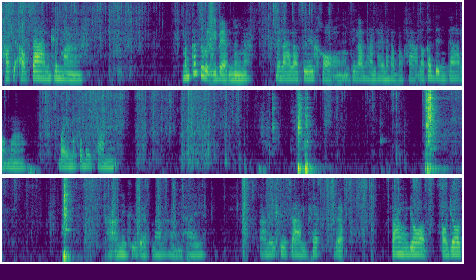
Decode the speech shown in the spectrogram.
เขาจะเอาก้านขึ้นมา มันก็สะดวกอีกแบบหนึ่งนะ เวลาเราซื้อของที่ร้านอาหารไทยมาทำกับข้าว แล้วก็ดึงก้านออกมา ใบมันก็ไม่ช้ำ อันนี้คือแบบร้านอาหารไทย อันนี้คือการแพ็คแบบตั้งยอดเอายอด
